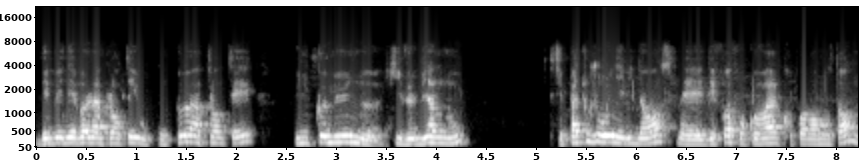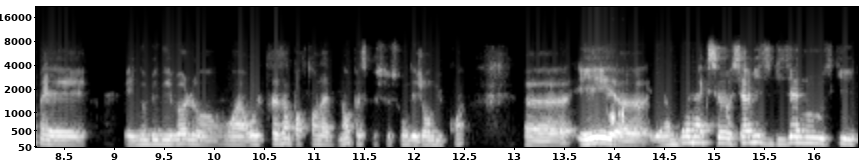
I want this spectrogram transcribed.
des bénévoles implantés ou qu'on peut implanter, une commune qui veut bien de nous. C'est pas toujours une évidence, mais des fois, il faut convaincre pendant longtemps, mais et nos bénévoles ont, un rôle très important là-dedans parce que ce sont des gens du coin. Euh, et, euh, un bon accès aux services. Je disais, nous, ce qui,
